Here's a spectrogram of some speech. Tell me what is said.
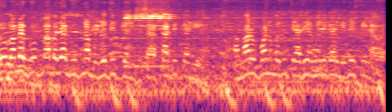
ગ્રુપ અમે ગ્રુપમાં બધા ગ્રુપના ભાઈઓથી જ કરીએ સરકારથી જ કરીએ અમારું ફંડ બધું ત્યાંથી અમેરિકા વિદેશથી જ આવે.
